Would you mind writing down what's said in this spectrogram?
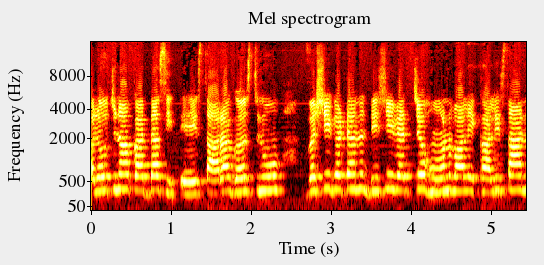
ਆਲੋਚਨਾ ਕਰਦਾ ਸੀ ਤੇ 17 ਅਗਸਤ ਨੂੰ ਵਸ਼ਿੰਗਟਨ ਡੀਸੀ ਵਿੱਚ ਹੋਣ ਵਾਲੇ ਖਾਲਿਸਤਾਨ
